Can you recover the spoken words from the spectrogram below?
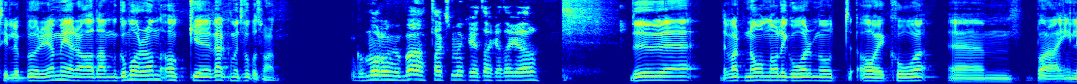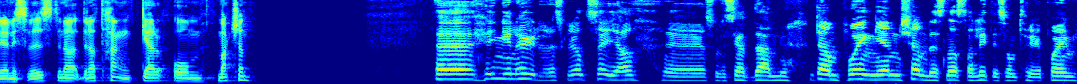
till att börja med Adam, god morgon och välkommen till Fotbollsmorgon. God morgon gubbar, tack så mycket, tackar tackar. Du, det vart 0-0 igår mot AIK. Ehm, bara inledningsvis, dina, dina tankar om matchen? Eh, ingen höjdare skulle jag inte säga. Eh, jag skulle säga att den, den poängen kändes nästan lite som tre poäng.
